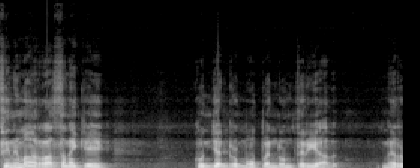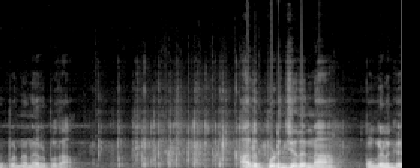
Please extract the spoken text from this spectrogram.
சினிமா ரசனைக்கு குஞ்சென்றும் மூப்பென்றும் தெரியாது. நெருப்புன்னு நெருப்பு தான். அது பிடிச்சதுன்னா உங்களுக்கு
